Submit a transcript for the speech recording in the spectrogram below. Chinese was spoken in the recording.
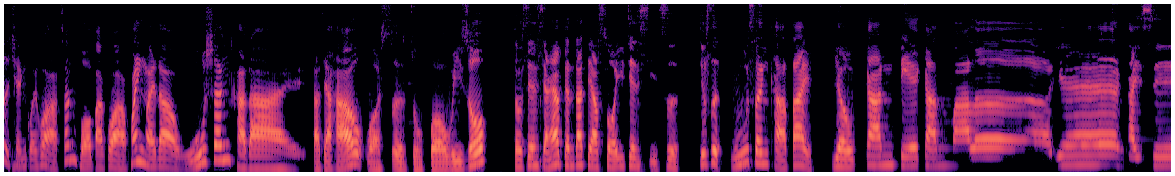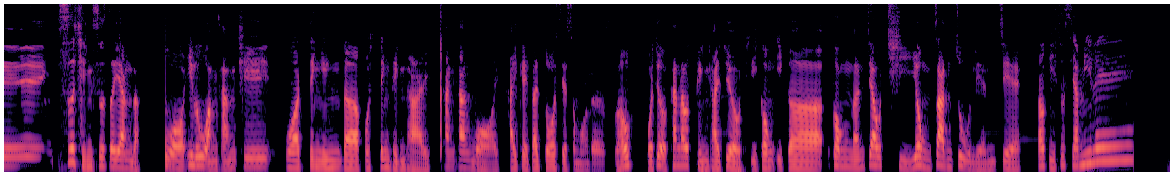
事前规划，生活八卦，欢迎来到无声卡带。大家好，我是主播 Vizo。首先想要跟大家说一件喜事，就是无声卡带有干爹干妈了，耶，开心。事情是这样的，我一如往常去我经营的 hosting 平台，看看我还可以再做些什么的时候，我就有看到平台就有提供一个功能叫启用赞助连接，到底是虾米嘞？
